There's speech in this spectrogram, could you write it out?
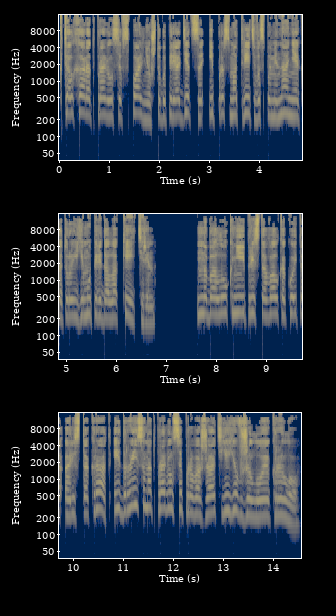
Кталхар отправился в спальню, чтобы переодеться и просмотреть воспоминания, которые ему передала Кейтерин. На балу к ней приставал какой-то аристократ, и Дрейсон отправился провожать ее в жилое крыло.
